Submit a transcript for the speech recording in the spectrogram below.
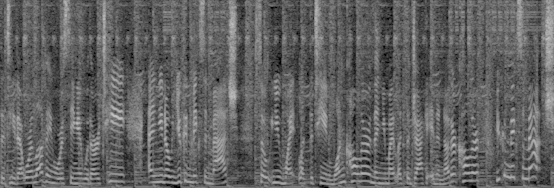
the tee that we're loving. We're seeing it with our tee. And you know, you can mix and match. So you might like the tee in one color and then you might like the jacket in another color. You can mix and match.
